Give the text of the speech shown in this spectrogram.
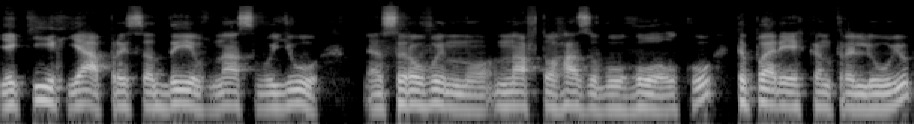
яких я присадив на свою сировинну нафтогазову голку. Тепер я їх контролюю.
